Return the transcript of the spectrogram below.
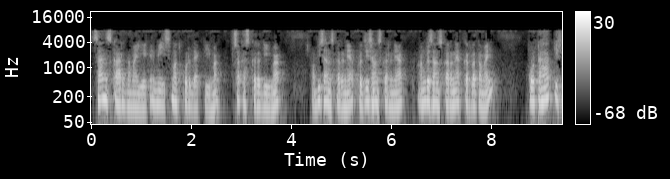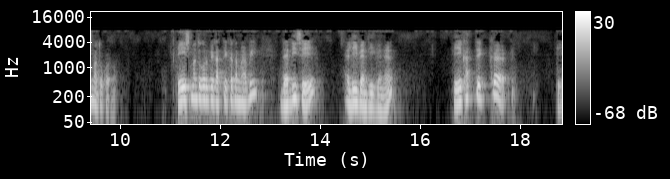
සංස්කාර තමයි ඒක. මේ ඉස්මතු කර දැක්වීමක්, සකස් කර දීමක්, අபிසංස්කරණයක්, ප්‍රතිසංස්කරණයක්, අංග සංස්කරණයක් කරලා තමයි කොටහක් ඉස්මතු කරනවා. ඒ ඉස්මතු කරපේකත් එක්ක තමයි අපි දැඩිසේ ඇලි බැඳීගෙන ඒකත් එක්ක ඒ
